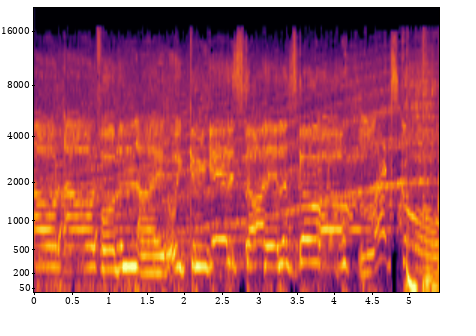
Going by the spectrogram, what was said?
Out, out for the night. We can get it started. Let's go. Let's go.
